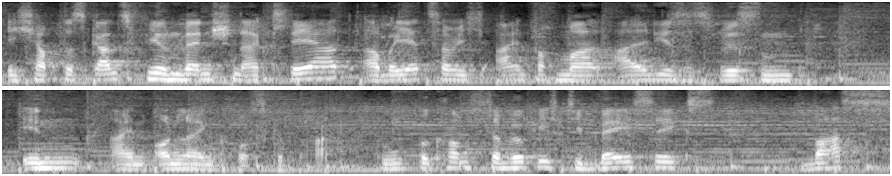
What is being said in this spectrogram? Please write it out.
ich habe das ganz vielen Menschen erklärt, aber jetzt habe ich einfach mal all dieses Wissen in einen Online-Kurs gepackt. Du bekommst da wirklich die Basics. Was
